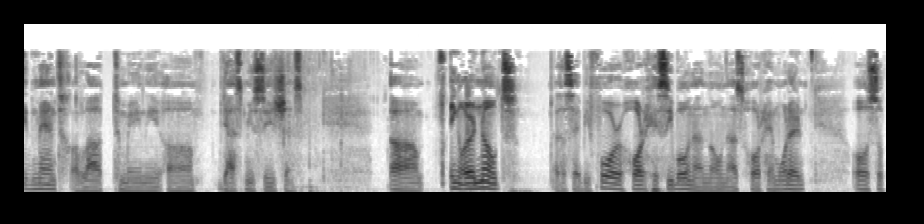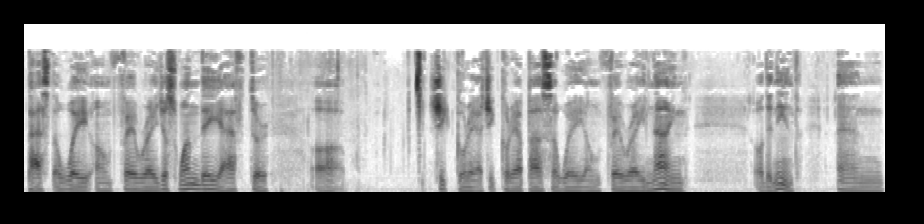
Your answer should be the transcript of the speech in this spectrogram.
it meant a lot to many uh, jazz musicians. Um, in other notes, as I said before, Jorge Sibona, known as Jorge Morel, also passed away on February, just one day after uh, Chick Corea. Chick Corea passed away on February 9 or the 9th, and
